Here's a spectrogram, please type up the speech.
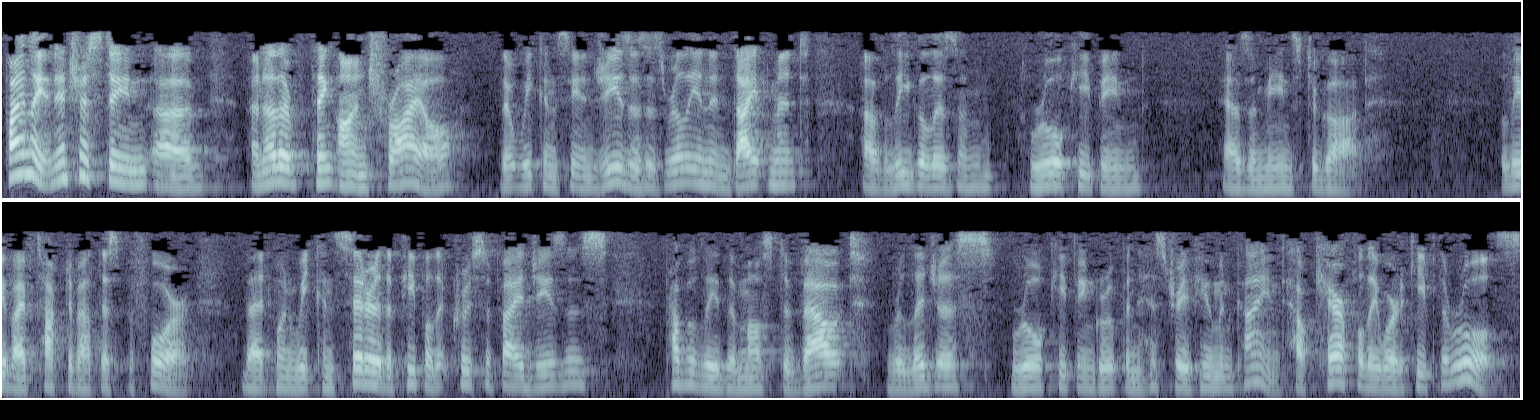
Finally, an interesting, uh, another thing on trial that we can see in Jesus is really an indictment of legalism, rule keeping as a means to God. I believe I've talked about this before, but when we consider the people that crucified Jesus, probably the most devout, religious, rule keeping group in the history of humankind, how careful they were to keep the rules.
